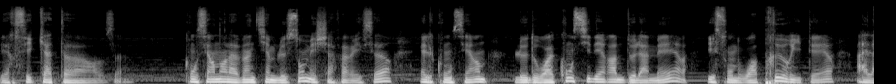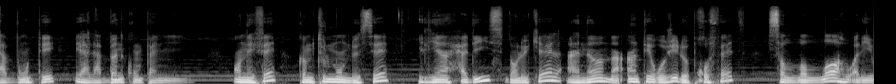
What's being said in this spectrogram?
verset 14. Concernant la vingtième leçon, mes chers frères et sœurs, elle concerne le droit considérable de la mère et son droit prioritaire à la bonté et à la bonne compagnie. En effet, comme tout le monde le sait, il y a un hadith dans lequel un homme a interrogé le prophète sallallahu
